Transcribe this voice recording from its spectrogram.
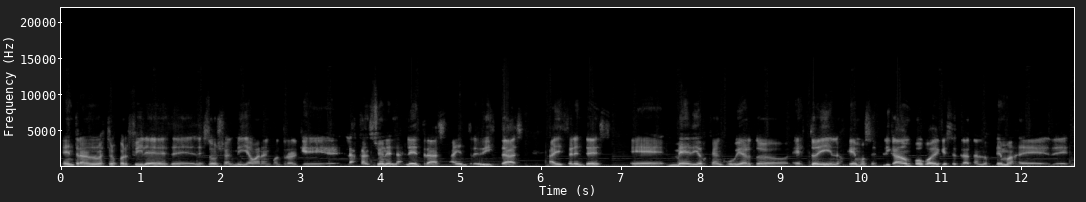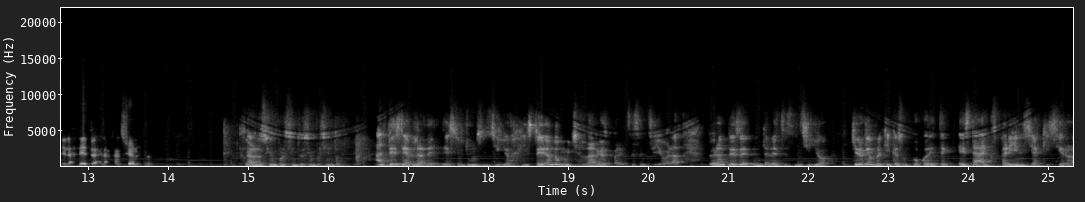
entran a nuestros perfiles de, social media van a encontrar que las canciones, las letras, hay entrevistas, hay diferentes eh, medios que han cubierto esto y en los que hemos explicado un poco de qué se tratan los temas de, las letras de las canciones, ¿no? Claro, 100%, 100%. Antes de hablar de, este último sencillo, y estoy dando muchas largas para este sencillo, ¿verdad? Pero antes de entrar a este sencillo, quiero que me platiques un poco de este, esta experiencia que hicieron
